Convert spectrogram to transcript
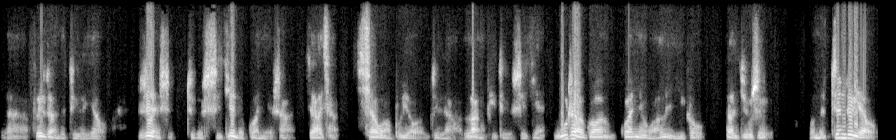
呃非常的这个要认识这个实践的观念上加强，千万不要这个浪费这个时间。无常观观念完了以后，那就是我们真正要。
